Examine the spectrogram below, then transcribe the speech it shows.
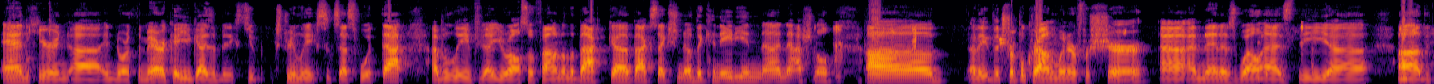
and here in uh, in North America. You guys have been ex- extremely successful with that. I believe uh, you were also found on the back uh, back section of the Canadian national. Uh, I think the Triple Crown winner for sure, uh, and then as well as the uh, uh, the,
